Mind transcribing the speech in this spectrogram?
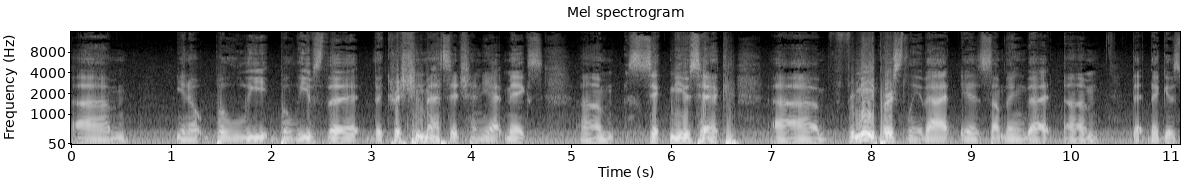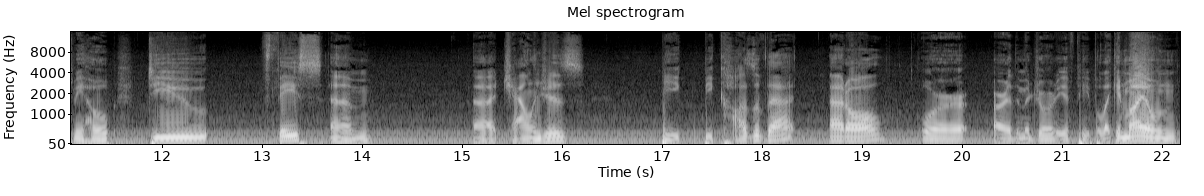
um, you know, believe believes the the Christian message and yet makes um, sick music. Uh, for me personally, that is something that um, that that gives me hope. Do you face um, uh, challenges be because of that at all, or are the majority of people like in my own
